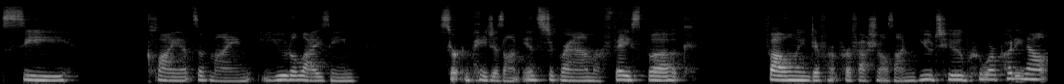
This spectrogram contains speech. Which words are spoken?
see clients of mine utilizing certain pages on Instagram or Facebook, following different professionals on YouTube who are putting out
